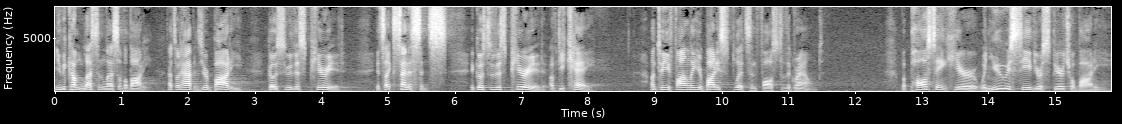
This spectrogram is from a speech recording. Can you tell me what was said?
you become less and less of a body. That's what happens. Your body goes through this period. It's like senescence. It goes through this period of decay until you finally, your body splits and falls to the ground. But Paul's saying here when you receive your spiritual body,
